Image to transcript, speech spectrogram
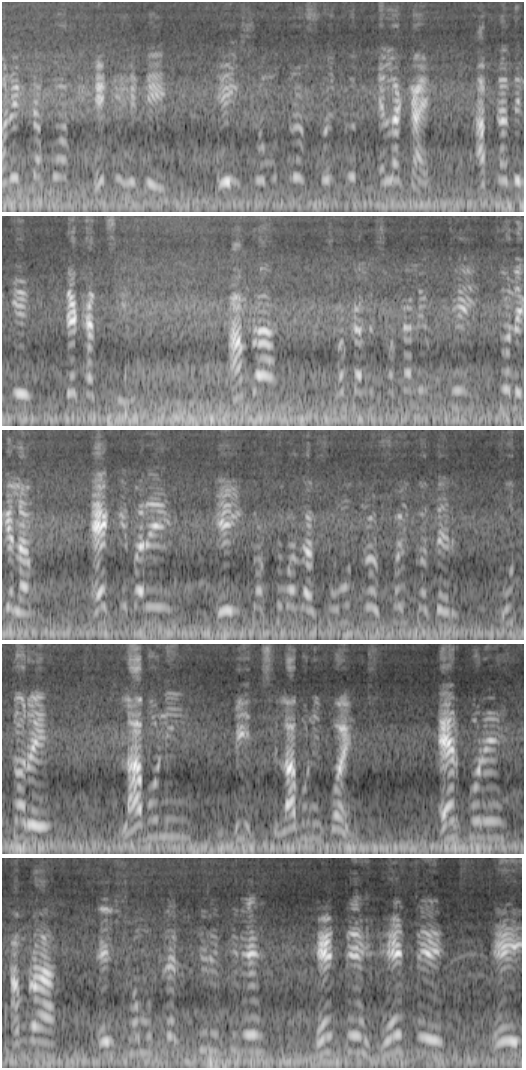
অনেকটা পথ হেঁটে হেঁটে এই সমুদ্র সৈকত এলাকায় আপনাদেরকে দেখাচ্ছি। আমরা সকালে সকালে উঠেই চলে গেলাম একেবারে এই কক্সবাজার সমুদ্র সৈকতের উত্তরে লাবণী বিচ লাবণী পয়েন্ট এরপরে আমরা এই সমুদ্রের তীরে তীরে হেঁটে হেঁটে এই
